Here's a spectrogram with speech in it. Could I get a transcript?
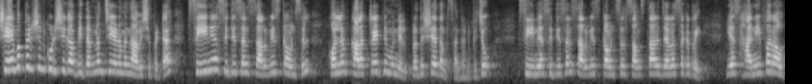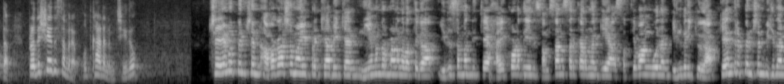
ക്ഷേമ പെൻഷൻ കുടിശ്ശിക വിതരണം ചെയ്യണമെന്നാവശ്യപ്പെട്ട് senior citizen service council Kollam കളക്ടറേറ്റിന് മുന്നിൽ പ്രതിഷേധം സംഘടിപ്പിച്ചു. സീനിയർ സിറ്റിസൺ സർവീസ് കൗൺസിൽ സംസ്ഥാന general secretary S Hanifa Rowther പ്രതിഷേധ സമരം ഉദ്ഘാടനം ചെയ്തു. ക്ഷേമ പെൻഷൻ അവകാശമായി പ്രഖ്യാപിക്കാൻ നിയമനിർമ്മാണം നടത്തുക ഇത് സംബന്ധിച്ച് ഹൈക്കോടതിയിൽ സംസ്ഥാന സർക്കാർ നൽകിയ സത്യവാങ്മൂലം പിൻവലിക്കുക കേന്ദ്ര പെൻഷൻ വിഹിതം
